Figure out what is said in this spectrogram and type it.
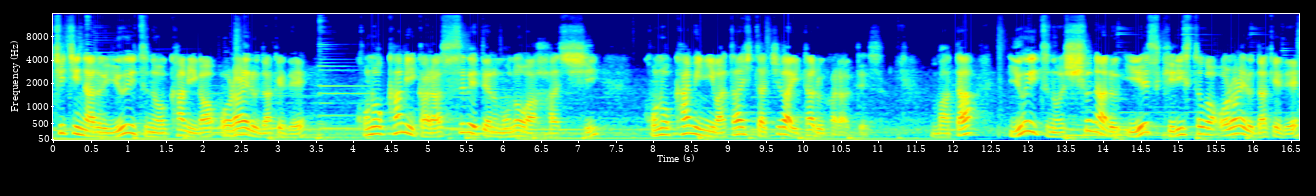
父なる唯一の神がおられるだけでこの神から全てのものは発しこの神に私たちは至るからです。また唯一の主なるイエス・キリストがおられるだけで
